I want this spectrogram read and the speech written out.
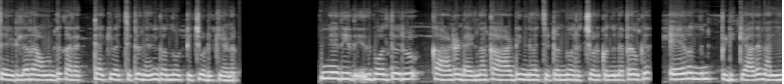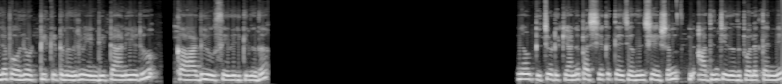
സൈഡിലെ റൗണ്ട് കറക്റ്റാക്കി വെച്ചിട്ട് ഞാൻ ഇതൊന്ന് ഒട്ടിച്ചു കൊടുക്കുകയാണ്. ഇനി ഇത് ഇത് ഇതുപോലത്തെ ഒരു കാർഡ് ഉണ്ടായിരുന്നു. ആ കാർഡ് ഇങ്ങനെ വെച്ചിട്ട് ഒന്ന് ഉരച്ചു കൊടുക്കുന്നുണ്ട്. അപ്പം നമുക്ക് എയർ ഒന്നും പിടിക്കാതെ നല്ല പോലെ ഒട്ടി കിട്ടുന്നതിന് വേണ്ടിയിട്ടാണ് ഈ ഒരു കാർഡ് യൂസ് ചെയ്തിരിക്കുന്നത്. ഞാൻ ഒട്ടിച്ചു കൊടുക്കുകയാണ്. പശയൊക്കെ തേച്ചതിന് ശേഷം ആദ്യം ചെയ്തതുപോലെ തന്നെ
